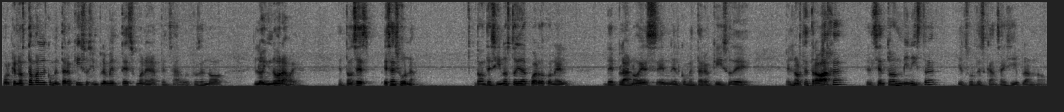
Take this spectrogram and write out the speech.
porque no está mal el comentario que hizo, simplemente es su manera de pensar, güey. Pues él no lo ignora, güey. Entonces, esa es una. Donde sí no estoy de acuerdo con él, de plano, es en el comentario que hizo de el norte trabaja, el centro administra y el sur descansa. Ahí sí, de plano, no. güey.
